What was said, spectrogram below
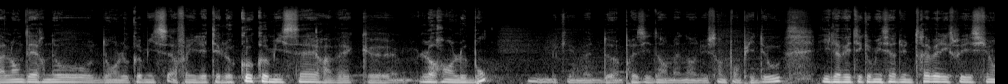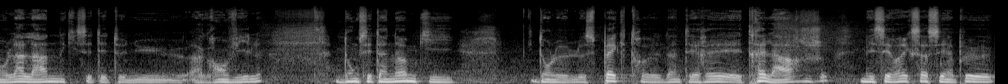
à Landerneau, dont le commissaire, enfin il était le co-commissaire avec euh, Laurent Lebon, qui est un président maintenant du centre Pompidou. Il avait été commissaire d'une très belle exposition Lalanne qui s'était tenue à Granville. Donc c'est un homme qui dont le, spectre d'intérêt est très large, mais c'est vrai que ça c'est un peu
